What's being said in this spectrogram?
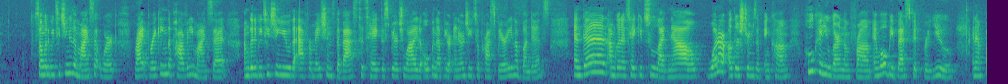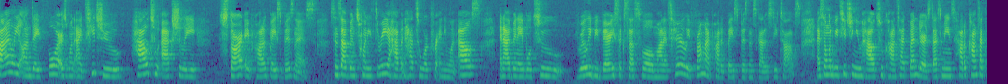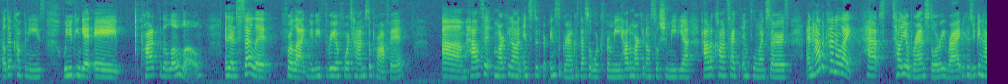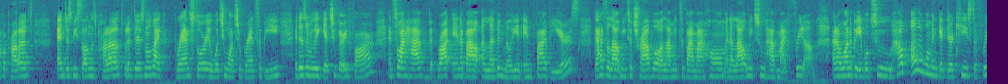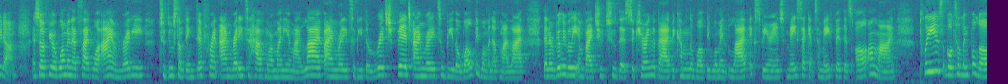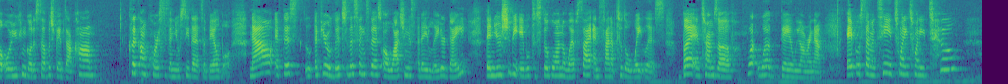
So I'm going to be teaching you the mindset work, right? Breaking the poverty mindset. I'm going to be teaching you the affirmations, the baths to take, the spirituality to open up your energy to prosperity and abundance. And then I'm going to take you to like now, what are other streams of income? Who can you learn them from? And what will be best fit for you? And then finally on day four is when I teach you how to actually start a product-based business. Since I've been 23, I haven't had to work for anyone else and I've been able to really be very successful monetarily from my product-based business goddess detox. And so i'm going to be teaching you how to contact vendors. That means how to contact other companies where you can get a product for the low low and then sell it for like maybe three or four times the profit um, how to market on Insta Instagram because that's what worked for me, how to market on social media, how to contact influencers, and how to kind of like have tell your brand story, right? Because you can have a product and just be selling this product. But if there's no like brand story of what you want your brand to be it doesn't really get you very far. And so i have brought in about 11 million in five years. That has allowed me to travel allowed me to buy my home and allowed me to have my freedom. And i want to be able to help other women get their keys to freedom. And so if you're a woman that's like well i am ready to do something different. I'm ready to have more money in my life. I'm ready to be the rich bitch. I'm ready to be the wealthy woman of my life then it really really, really invite you to this Securing the Bag, Becoming the Wealthy Woman live experience, May 2nd to May 5th. It's all online. Please go to link below or you can go to selfishbabe.com click on courses and you'll see that it's available now if this if you're listening to this or watching this at a later date then you should be able to still go on the website and sign up to the wait list but in terms of what what day are we on right now april 17 2022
